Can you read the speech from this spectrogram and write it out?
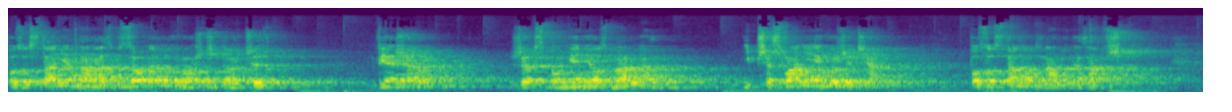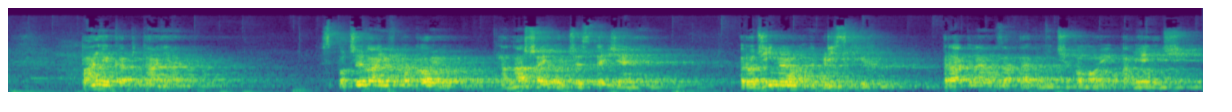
pozostanie dla nas wzorem miłości do Ojczyzny. Wierzę, że wspomnienie o zmarłym i przesłanie jego życia pozostaną z nami na zawsze. Panie kapitanie, spoczywaj w pokoju na naszej ojczystej ziemi. Rodzinę i bliskich pragnę zapewnić po mojej pamięci.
